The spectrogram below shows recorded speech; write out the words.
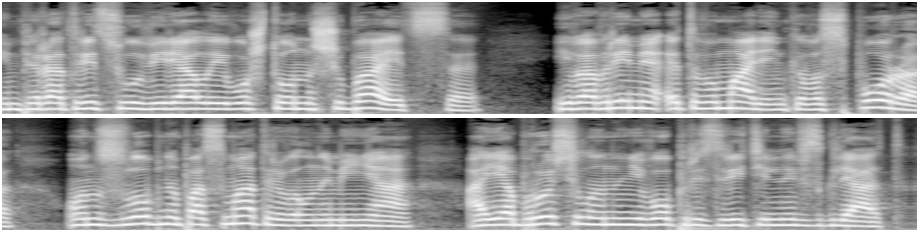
Императрица уверяла его, что он ошибается, и во время этого маленького спора он злобно посматривал на меня, а я бросила на него презрительный взгляд.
